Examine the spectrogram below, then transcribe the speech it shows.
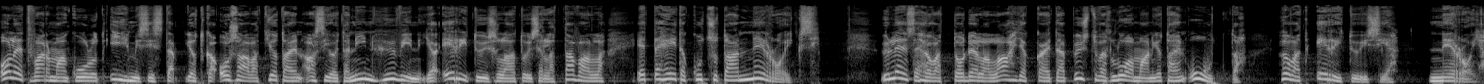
Olet varmaan kuullut ihmisistä, jotka osaavat jotain asioita niin hyvin ja erityislaatuisella tavalla, että heitä kutsutaan neroiksi. Yleensä he ovat todella lahjakkaita ja pystyvät luomaan jotain uutta. He ovat erityisiä, neroja.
